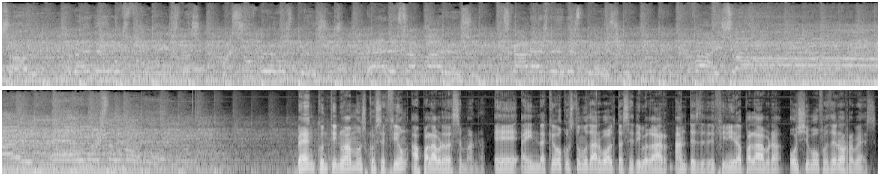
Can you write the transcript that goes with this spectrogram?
sal Veñen os turistas, mas suben os precios E desaparecen as caras de desprecio Vai sol eu non estou Ben, continuamos coa sección A Palabra da Semana. E, aínda que eu acostumo dar voltas e divagar antes de definir a palabra, hoxe vou facer ao revés.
